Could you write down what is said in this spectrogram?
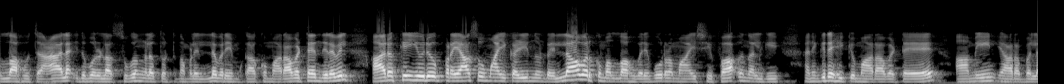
അള്ളാഹു ചാല ഇതുപോലുള്ള അസുഖങ്ങളെ തൊട്ട് നമ്മൾ എല്ലാവരെയും കാക്കുമാറാവട്ടെ. നിലവിൽ ആരൊക്കെ ഈ ഒരു പ്രയാസവുമായി കഴിയുന്നുണ്ടോ എല്ലാവർക്കും അള്ളാഹു പരിപൂർണമായി ഷിഫ നൽകി അനുഗ്രഹിക്കുമാറാവട്ടെ. ആമീൻ. യാ റബ്ബൽ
